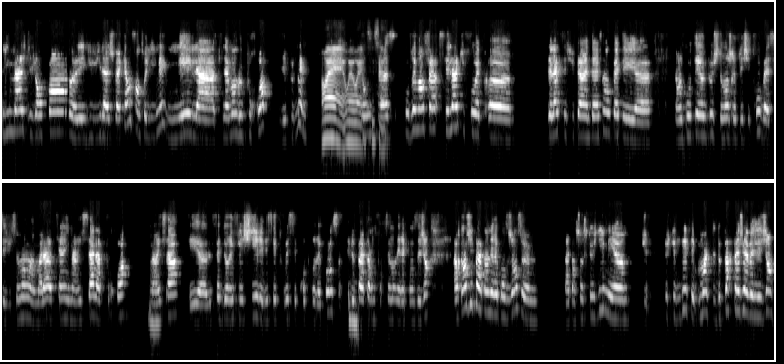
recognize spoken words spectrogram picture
l'image des enfants euh, et du village vacances, entre guillemets, mais là, finalement, le pourquoi, il n'est plus le même. Ouais, ouais, ouais. c'est ça. Euh, faut vraiment faire. C'est là qu'il faut être. Euh, c'est là que c'est super intéressant, en fait. Et dans le côté un peu, justement, je réfléchis trop, ben, c'est justement, voilà, tiens, il m'arrive ça, là, pourquoi il m'arrive ça? Et le fait de réfléchir et d'essayer de trouver ses propres réponses et de ne mm. pas attendre forcément les réponses des gens. Alors, quand je dis pas attendre les réponses des gens, attention à ce que je dis, mais euh, ce que je te disais, c'est moi, de partager avec les gens.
